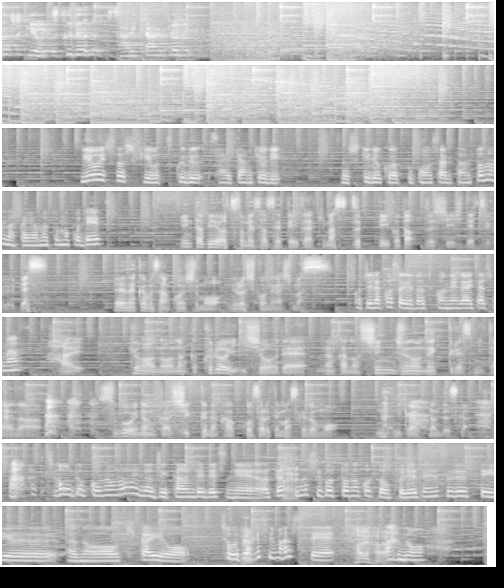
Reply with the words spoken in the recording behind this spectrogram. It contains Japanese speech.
組織を作る最短距離。強い組織を作る最短距離。組織力アップコンサルタントの中山智子です。インタビューを務めさせていただきます。ズッピーことズシ秀次です、えー、中山さん今週もよろしくお願いします。こちらこそよろしくお願いいたします。はい今日はあのなんか黒い衣装でなんかあの真珠のネックレスみたいな すごいなんかシックな格好されてますけども 何かあったんですか？ちょうどこの前の時間でですね私の仕事のことをプレゼンするっていう、はい、あの機会を頂戴しまして、はいはい、あの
